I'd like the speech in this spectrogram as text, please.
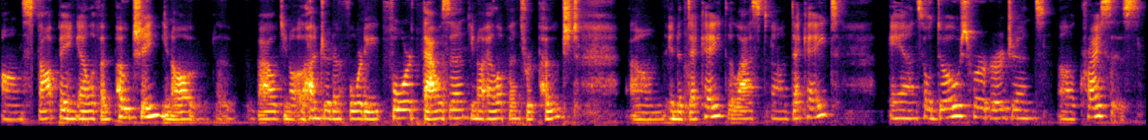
on stopping elephant poaching, you know, about you know 144,000 you know elephants were poached um, in a decade, the last uh, decade, and so those were urgent uh, crises,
